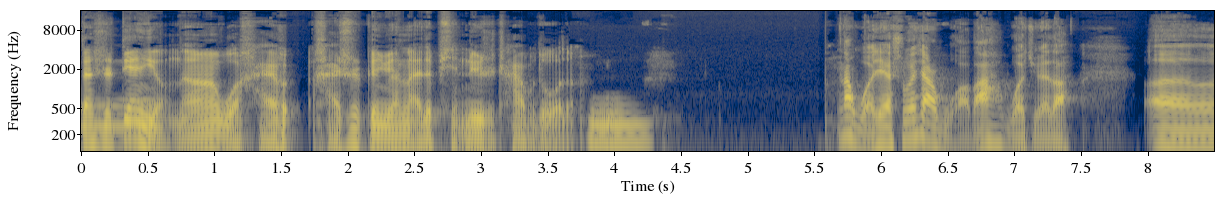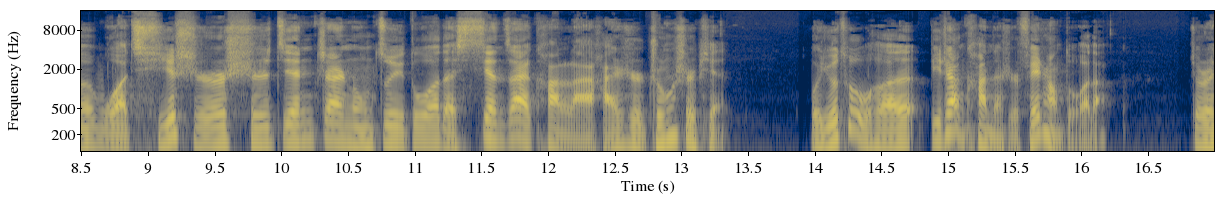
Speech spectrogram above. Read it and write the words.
但是电影呢，我还还是跟原来的频率是差不多的。嗯，那我也说一下我吧，我觉得，呃，我其实时间占用最多的，现在看来还是中视频。我 YouTube 和 B 站看的是非常多的，就是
